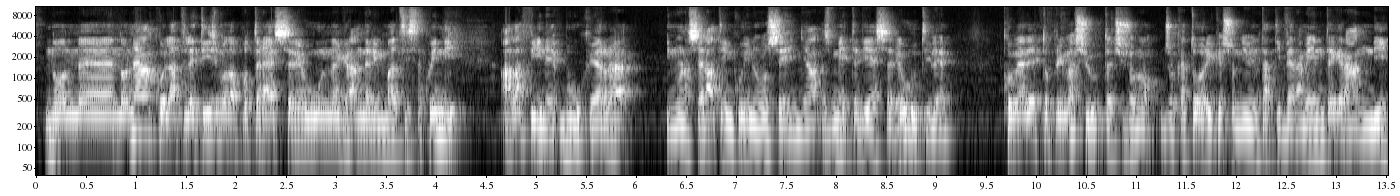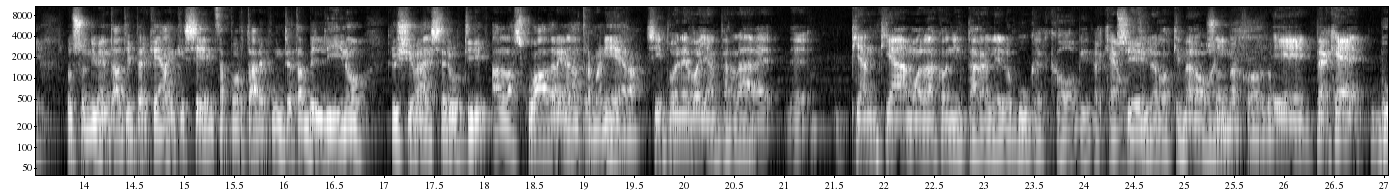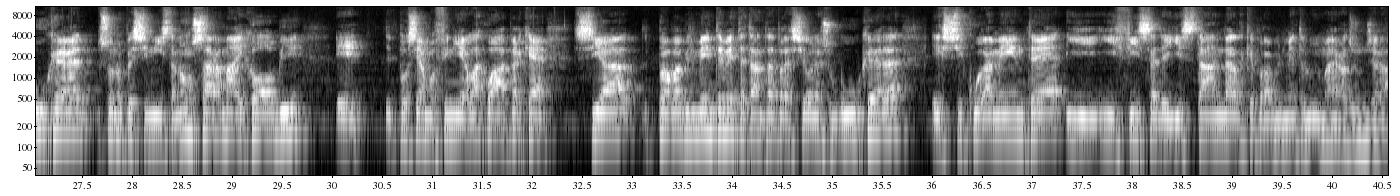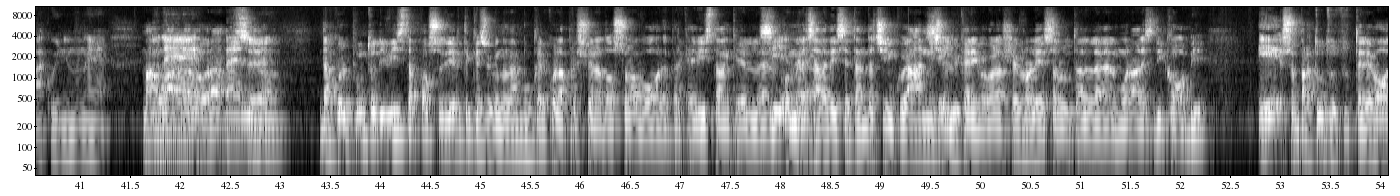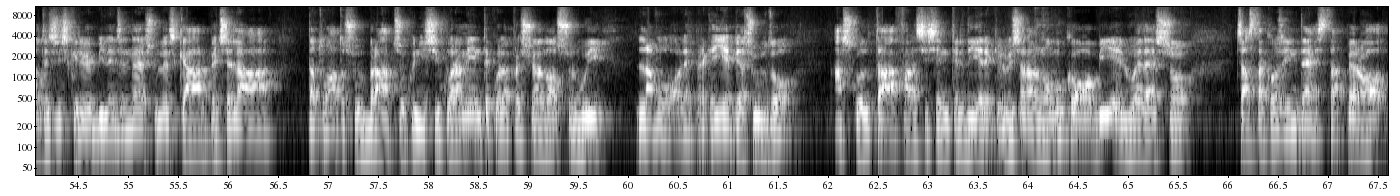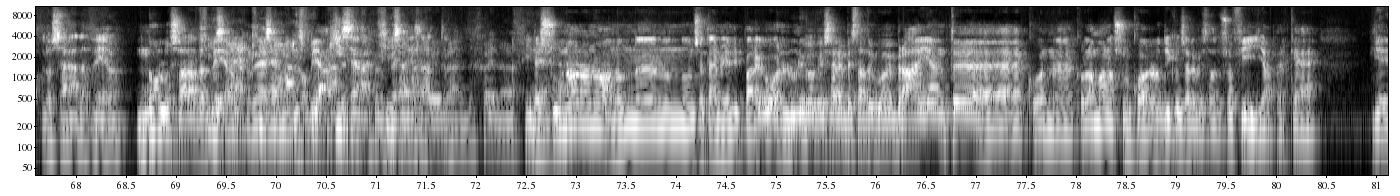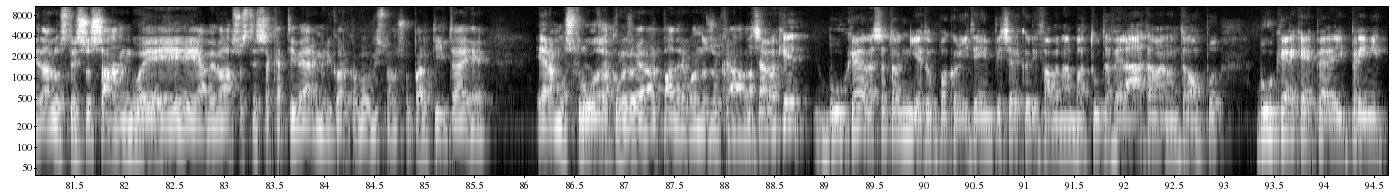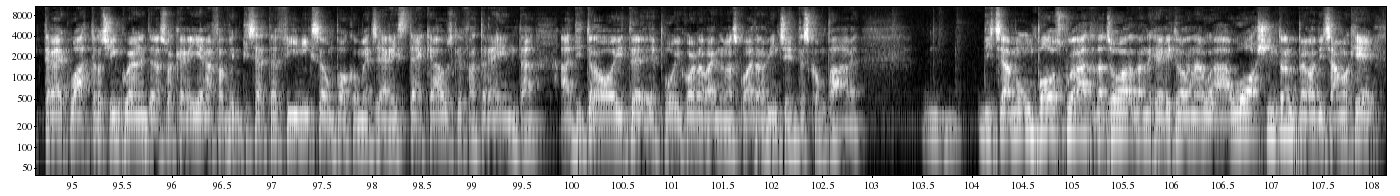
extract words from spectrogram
Non, eh, non ha quell'atletismo da poter essere un grande rimbalzista. Quindi alla fine Booker, in una serata in cui non segna, smette di essere utile come ha detto prima Shoot, ci sono giocatori che sono diventati veramente grandi, lo sono diventati perché anche senza portare punti a tabellino riuscivano a essere utili alla squadra in altra maniera. Sì, poi ne vogliamo parlare, eh, piantiamola con il parallelo Booker-Kobe perché è un sì, filo rotti maroni. Sono d'accordo. E perché Booker, sono pessimista, non sarà mai Kobe e possiamo finirla qua perché sia probabilmente mette tanta pressione su Booker e sicuramente gli, gli fissa degli standard che probabilmente lui mai raggiungerà quindi non è ma non guarda è allora bello. se da quel punto di vista posso dirti che secondo me Booker quella pressione addosso la vuole perché hai visto anche il, sì, il commerciale dei 75 anni sì. c'è lui che arriva con la Chevrolet saluta il, il Morales di Kobe e soprattutto tutte le volte si scrive B leggendario sulle scarpe ce l'ha tatuato sul braccio quindi sicuramente quella pressione addosso lui la vuole perché gli è piaciuto ascoltare, farsi sentire dire che lui sarà il nuovo Kobe e lui adesso c'ha sta cosa in testa, però lo sarà davvero? Non lo sarà davvero, chi sarà, chi eh, sarà mi dispiace. Chi sarà Kobe Bryant? Esatto. Fine... Nessuno, no, no, non, non, non, c'è termine di paragone. L'unico che sarebbe stato come Bryant, eh, con, con la mano sul cuore, lo dico, sarebbe stata sua figlia, perché viene dallo stesso sangue e aveva la sua stessa cattiveria. Mi ricordo che avevo visto una sua partita e era mostruosa come lo era il padre quando giocava. Diciamo che Booker, adesso torno indietro un po' con i tempi, cerco di fare una battuta velata ma non troppo. Booker che per i primi 3, 4, 5 anni della sua carriera fa 27 a Phoenix è un po' come Jerry Stackhouse che fa 30 a Detroit e poi quando va in una squadra vincente scompare. Diciamo un po' oscurata da Jordan che ritorna a Washington, però diciamo che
